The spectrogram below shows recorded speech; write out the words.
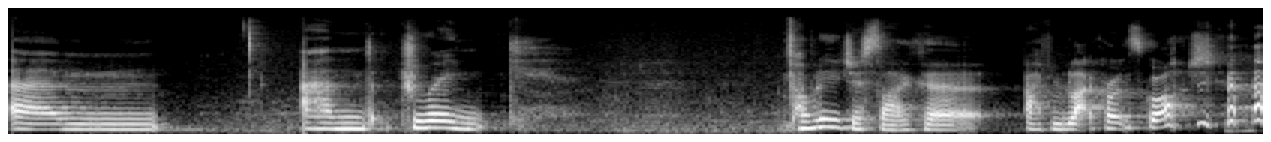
Um, and drink. Probably just like a apple blackcurrant squash.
